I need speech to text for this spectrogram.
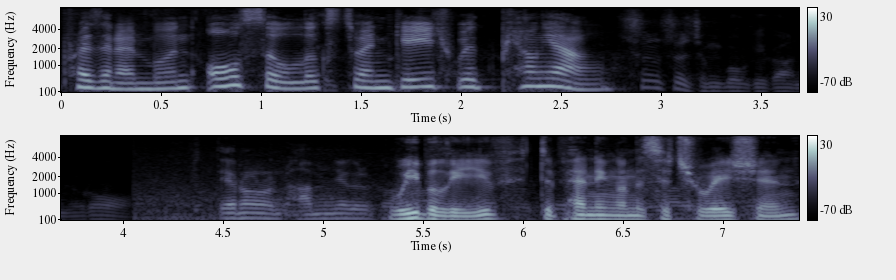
President Moon also looks to engage with Pyongyang. We believe, depending on the situation,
